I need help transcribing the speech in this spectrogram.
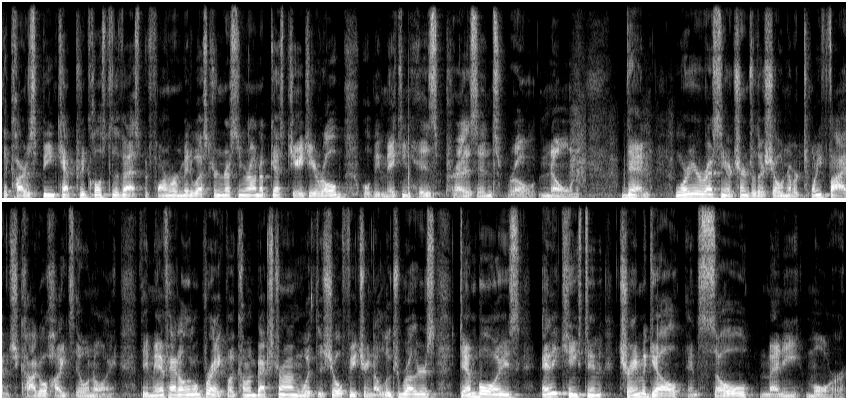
The card is being kept pretty close to the vest, but former Midwestern Wrestling Roundup guest JJ Robe will be making his presence known. Then Warrior Wrestling returns with their show number 25 in Chicago Heights, Illinois. They may have had a little break, but coming back strong with the show featuring the Lucha Brothers, Dem Boys, Eddie Kingston, Trey Miguel, and so many more.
